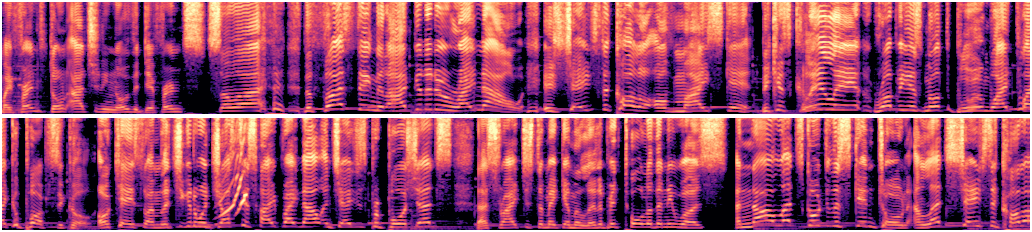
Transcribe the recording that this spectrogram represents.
my friends don't actually know the difference. So, uh, the first thing that I'm gonna do right now is change the color of my skin. Because clearly, Robbie is not blue and white like a popsicle. Okay, so I'm literally gonna adjust his height right now and change his proportions. That's right, just to make him a little bit taller than he was. And now let's go to the skin tone and let's change the color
